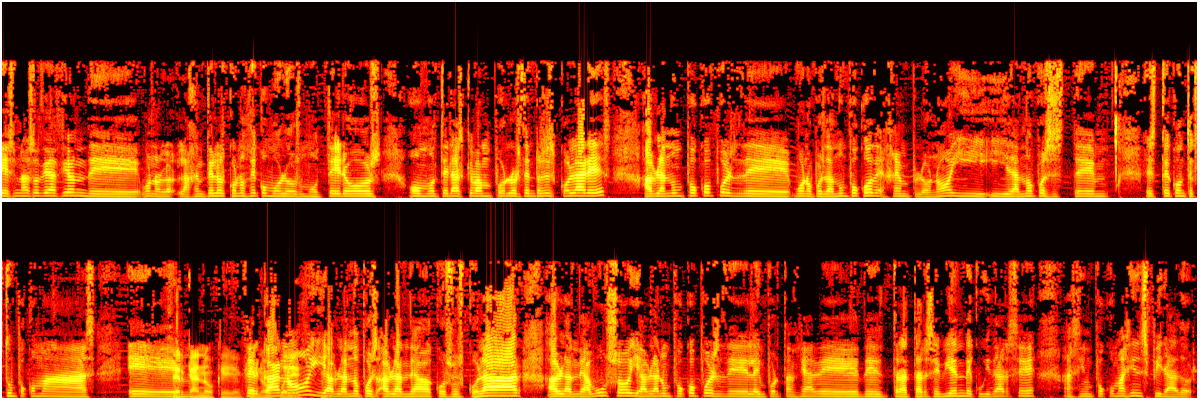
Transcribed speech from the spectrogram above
que es una asociación de, bueno, la, gente los conoce como los moteros o moteras que van por los centros escolares, hablando un poco, pues, de, bueno, pues dando un poco de ejemplo, ¿no? Y, dando, pues, este, este contexto un poco más eh, cercano, que, cercano y hablando, pues, hablan de acoso escolar, hablan de abuso y hablan un poco, pues, de la importancia de, de tratarse bien, de cuidarse, así un poco más inspirador.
